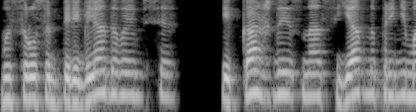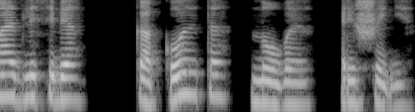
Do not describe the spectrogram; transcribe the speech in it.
Мы с Русом переглядываемся, и каждый из нас явно принимает для себя какое-то новое решение.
